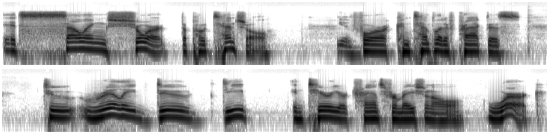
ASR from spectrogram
it's selling short the potential yeah. for contemplative practice to really do deep interior transformational work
